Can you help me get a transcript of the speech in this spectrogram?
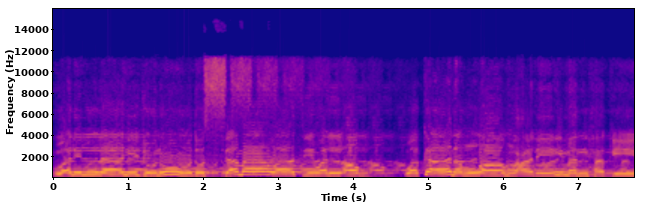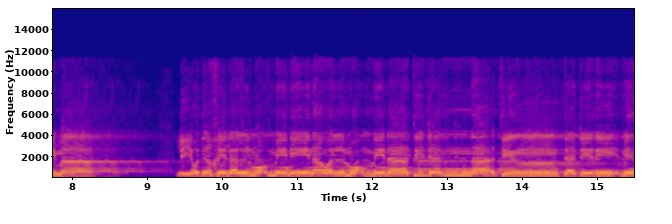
ولله جنود السماوات والأرض وكان الله عليما حكيما. ليدخل المؤمنين والمؤمنات جنات تجري من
